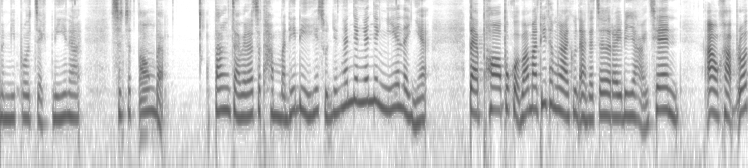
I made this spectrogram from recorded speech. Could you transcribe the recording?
มันมีโปรเจกต์นี้นะฉันจะต้องแบบตั้งใจไว้แล้วจะทำมันให้ดีที่สุดอย่างนั้นอย่างนั้นอย่างนี้อะไรเงี้ยแต่พอปรากฏว่ามาที่ทำงานคุณอาจจะเจออะไรบางอย่าง เช่นอ้าวขับรถ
